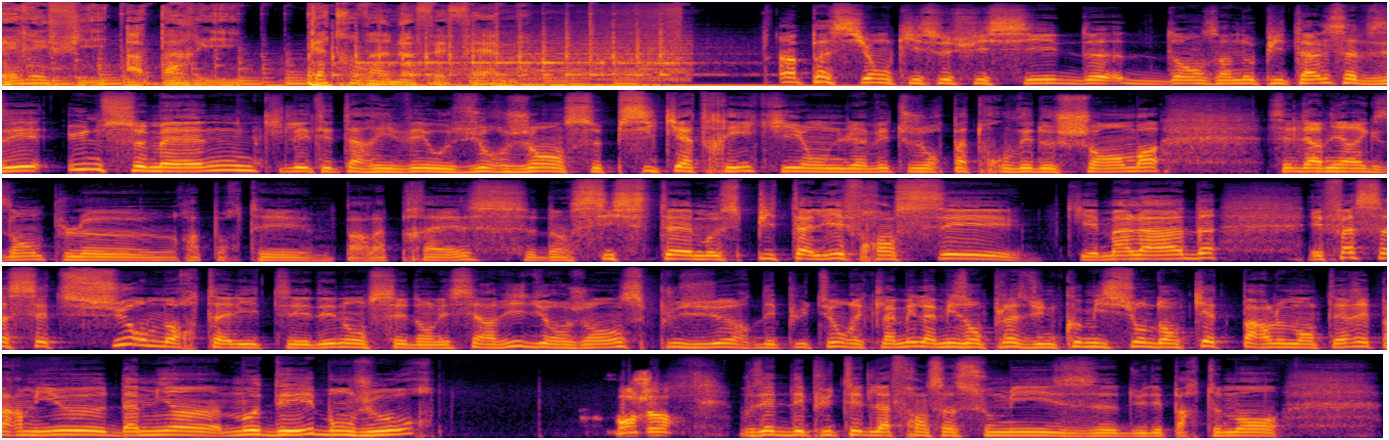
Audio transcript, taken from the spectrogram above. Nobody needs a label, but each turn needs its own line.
RFI à Paris, 89 FM.
Un patient qui se suicide dans un hôpital, ça faisait une semaine qu'il était arrivé aux urgences psychiatriques et on ne lui avait toujours pas trouvé de chambre. C'est le dernier exemple euh, rapporté par la presse d'un système hospitalier français qui est malade. Et face à cette surmortalité dénoncée dans les services d'urgence, plusieurs députés ont réclamé la mise en place d'une commission d'enquête parlementaire et parmi eux Damien Maudet. Bonjour.
Bonjour.
Vous êtes député de la France Insoumise du département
